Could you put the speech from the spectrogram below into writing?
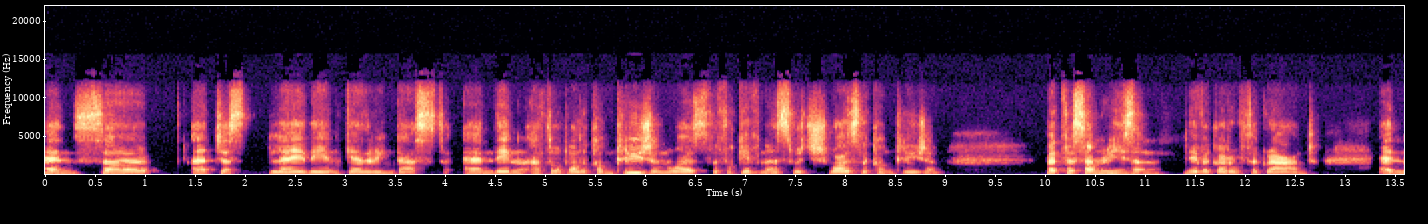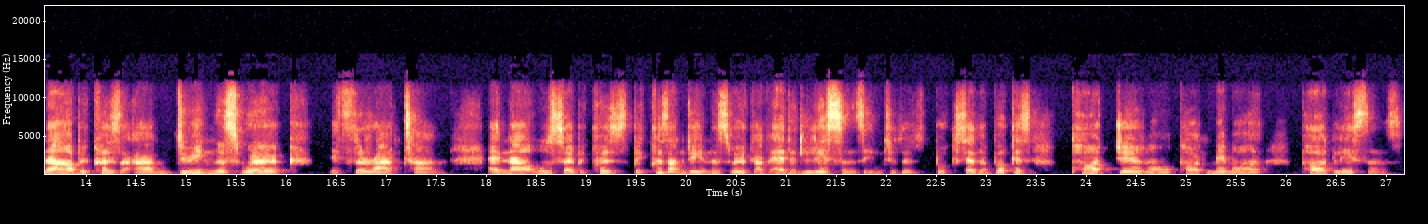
And so I just lay there and gathering dust. And then I thought, well, the conclusion was the forgiveness, which was the conclusion but for some reason never got off the ground. And now, because I'm doing this work, it's the right time. And now also because because I'm doing this work, I've added lessons into the book. So the book is part journal, part memoir, part lessons.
